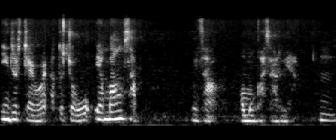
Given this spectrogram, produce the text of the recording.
either cewek atau cowok yang bangsat misal ngomong kasarnya. Hmm.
